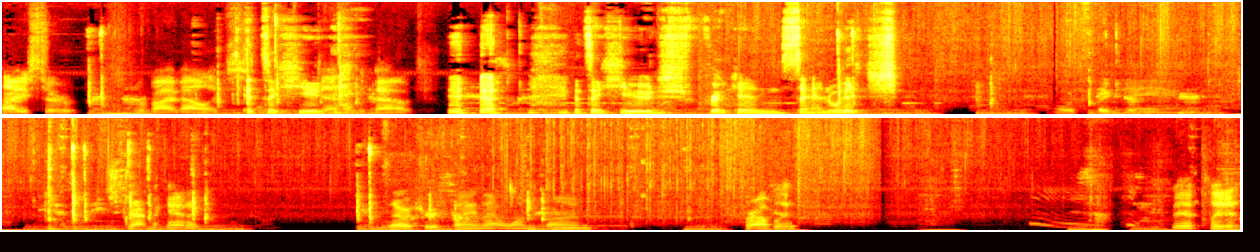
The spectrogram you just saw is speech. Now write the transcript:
I used to revive Alex. It's a when he was huge- dead on the couch. it's a huge freaking sandwich. What's the game? Scrap mechanic, Is that what you were playing that one time? probably. We have played it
